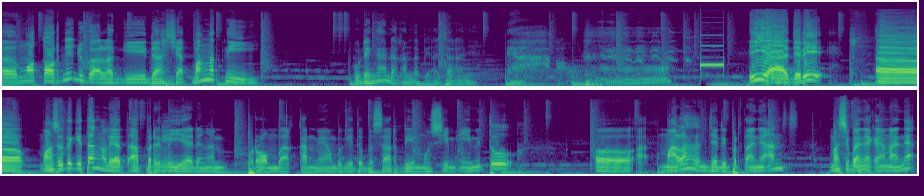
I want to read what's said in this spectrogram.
eh, motornya juga lagi dahsyat banget nih. Udah nggak ada kan tapi acaranya. Ya Allah. iya, jadi eh maksudnya kita ngelihat Aprilia dengan perombakan yang begitu besar di musim ini tuh eh malah jadi pertanyaan masih banyak yang nanya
